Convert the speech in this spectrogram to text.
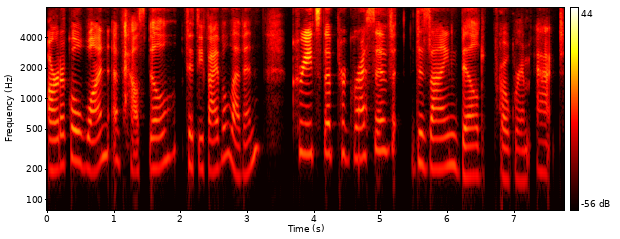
Article 1 of House Bill 5511 creates the Progressive Design Build Program Act.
